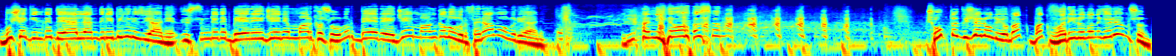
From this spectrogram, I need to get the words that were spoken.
bu şekilde değerlendirebiliriz yani. Üstünde de BRC'nin markası olur. BRC mangal olur. Fena mı olur yani? ya niye olmasın? Çok da güzel oluyor bak. Bak varil olanı görüyor musun?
